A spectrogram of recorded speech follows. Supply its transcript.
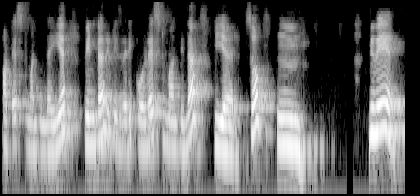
hottest month in the year. Winter, it is very coldest month in the year. So, um, we wear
